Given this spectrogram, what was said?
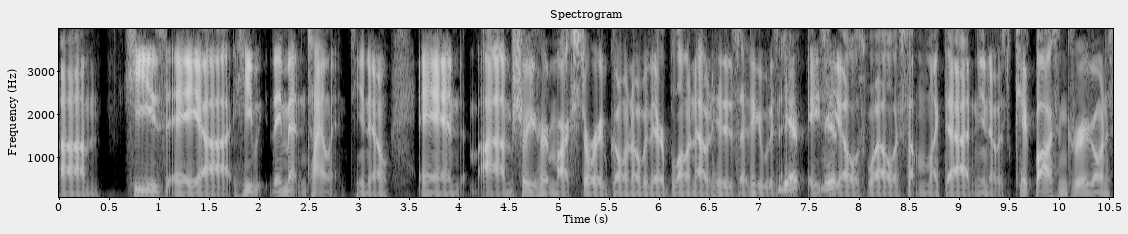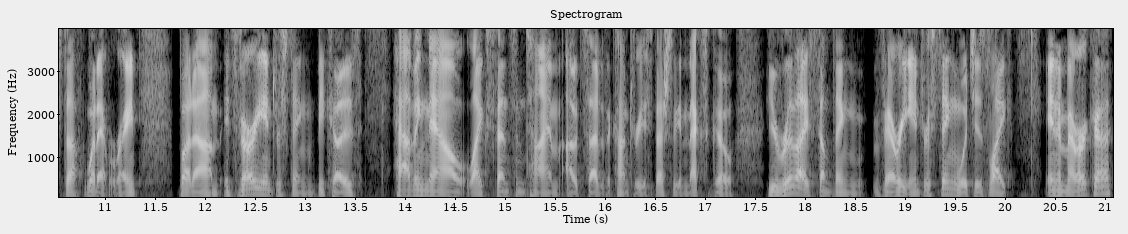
Um, he's a uh, he they met in Thailand, you know, and I'm sure you heard Mark's story of going over there, blowing out his I think it was yep, ACL yep. as well or something like that, and, you know, his kickboxing career going to stuff, whatever, right? But um, it's very interesting because having now like spent some time outside of the country, especially in Mexico, you realize something very interesting, which is like in America,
